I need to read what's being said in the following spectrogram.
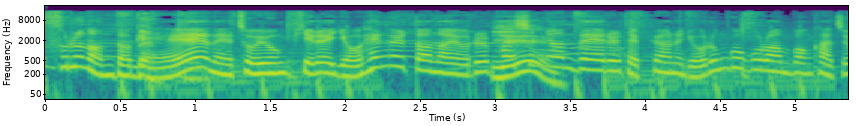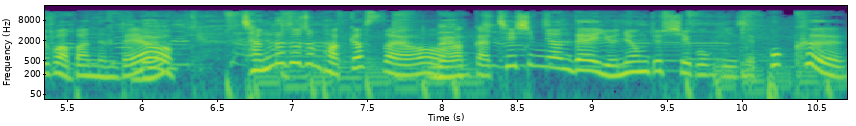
푸른 언덕에 네. 조용필의 여행을 떠나요를 예. 80년대를 대표하는 여름곡으로 한번 가지고 와봤는데요. 장르도 좀 바뀌었어요. 네. 아까 70년대 윤영주 씨 곡이 이제 포크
